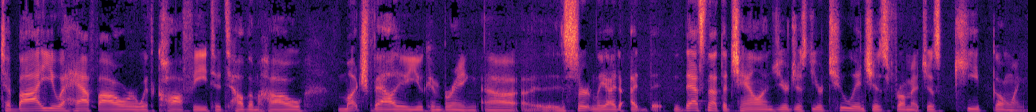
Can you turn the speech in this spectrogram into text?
to buy you a half hour with coffee to tell them how much value you can bring. Uh, certainly, I, I, that's not the challenge. You're just you're two inches from it. Just keep going.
